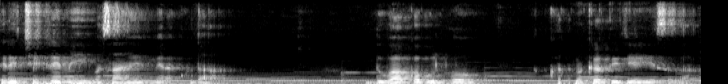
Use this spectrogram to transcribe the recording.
तेरे चेहरे में ही बसा है मेरा खुदा। दुआ कबूल हो, खत्म कर दीजिए ये सजा।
